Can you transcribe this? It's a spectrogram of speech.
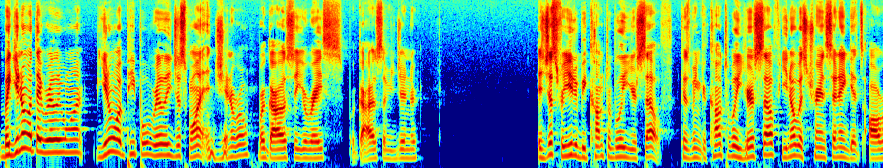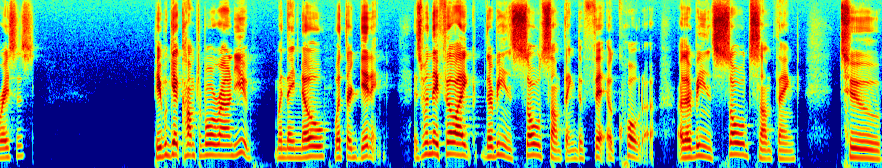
but you know what they really want? You know what people really just want in general, regardless of your race, regardless of your gender? It's just for you to be comfortably yourself. Because when you're comfortably yourself, you know what's transcendent against all races? People get comfortable around you when they know what they're getting. It's when they feel like they're being sold something to fit a quota or they're being sold something to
